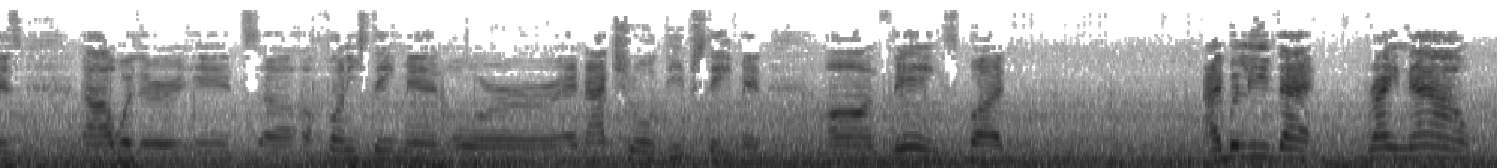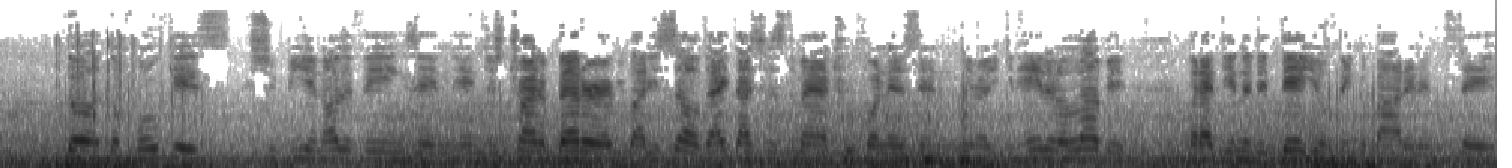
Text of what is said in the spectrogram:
is, uh, whether it's uh, a funny statement or an actual deep statement on things. But I believe that right now the the focus should be in other things and, and just trying to better everybody's self. That, that's just the mad truth on this. And you know, you can hate it or love it, but at the end of the day, you'll think about it and say,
